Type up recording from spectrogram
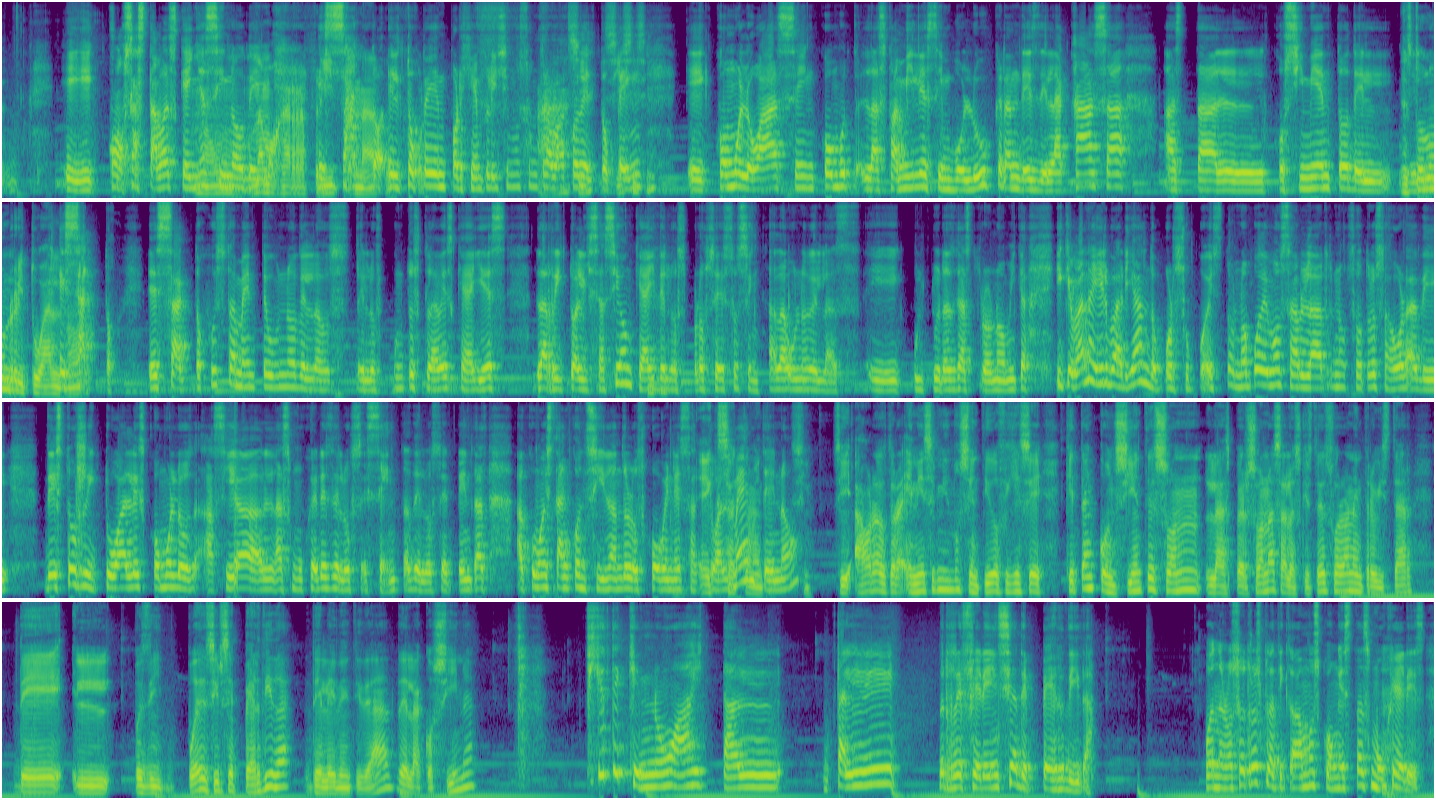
eh, cosas tabasqueñas, sino de... Una mojarra frita. Exacto, el topén, por ejemplo, hicimos un ah, trabajo del topén, eh, cómo lo hacen, cómo las familias se involucran desde la casa hasta el cocimiento del... Es todo un ritual, ¿no? Exacto, exacto. Justamente uno de los, de los puntos claves que hay es la ritualización que hay de los procesos en cada una de las eh, culturas gastronómicas y que van a ir variando, por supuesto. No podemos hablar nosotros ahora de, de estos rituales como los hacían las mujeres de los 60, de los 70, a cómo están cocinando los jóvenes actualmente, ¿no? Sí. Sí, ahora doctora, en ese mismo sentido, fíjese, ¿qué tan conscientes son las personas a las que ustedes fueron a entrevistar de, pues puede decirse, pérdida de la identidad de la cocina? Fíjate que no hay tal, tal referencia de pérdida. Cuando nosotros platicábamos con estas mujeres,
